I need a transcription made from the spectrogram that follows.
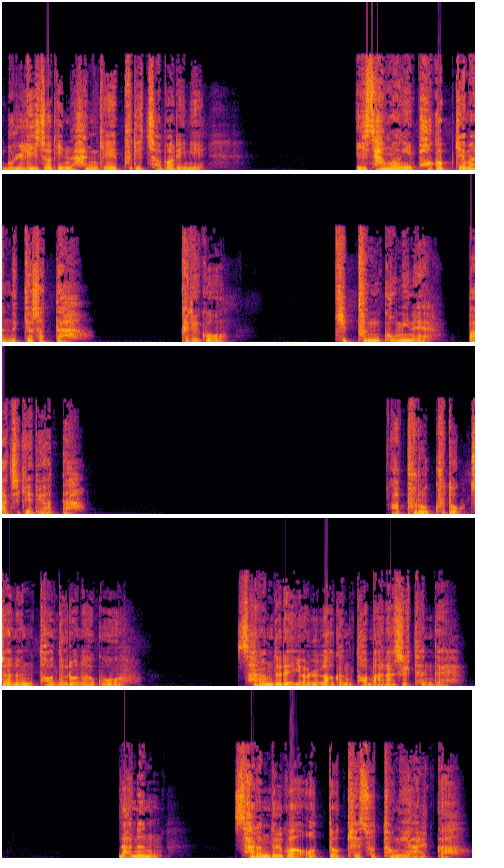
물리적인 한계에 부딪혀버리니 이 상황이 버겁게만 느껴졌다. 그리고 깊은 고민에 빠지게 되었다. 앞으로 구독자는 더 늘어나고 사람들의 연락은 더 많아질 텐데 나는 사람들과 어떻게 소통해야 할까?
